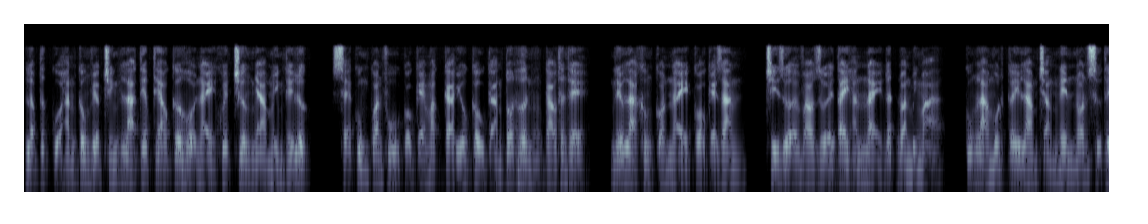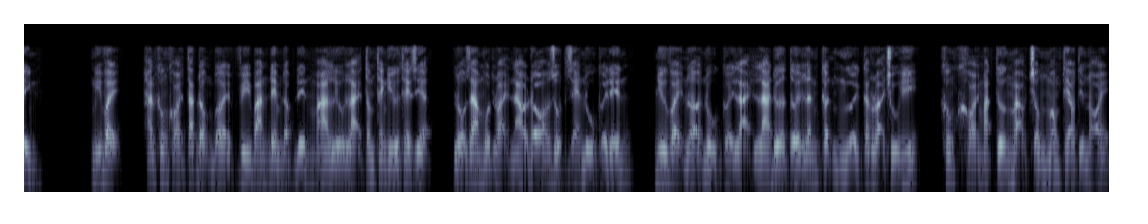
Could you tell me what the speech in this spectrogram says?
lập tức của hắn công việc chính là tiếp theo cơ hội này khuyết trương nhà mình thế lực, sẽ cùng quan phủ có kẻ mặc cả yêu cầu càng tốt hơn cáo thân thể, nếu là không còn này có kẻ gian, chỉ dựa vào dưới tay hắn này đất đoàn binh mã, cũng là một cây làm chẳng nên non sự tình. Nghĩ vậy hắn không khỏi tác động bởi vì ban đêm đập đến mà lưu lại tấm thanh nhứ thể diện, lộ ra một loại nào đó rụt rẽ nụ cười đến, như vậy nở nụ cười lại là đưa tới lân cận người các loại chú ý, không khỏi mặt tướng mạo trông mong theo tiếng nói.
